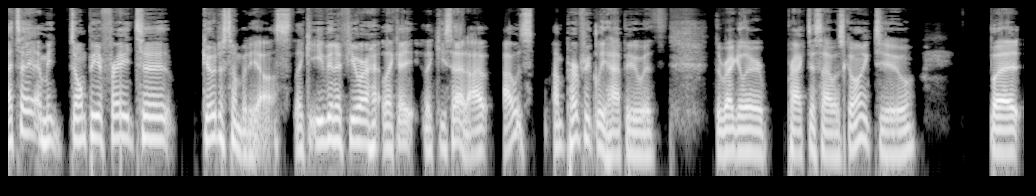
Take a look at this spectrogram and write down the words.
I'd say, I mean, don't be afraid to go to somebody else. Like even if you are like I like you said, I I was I'm perfectly happy with the regular practice I was going to, but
